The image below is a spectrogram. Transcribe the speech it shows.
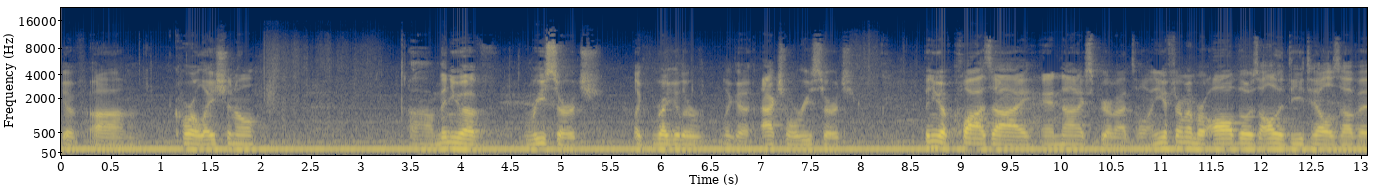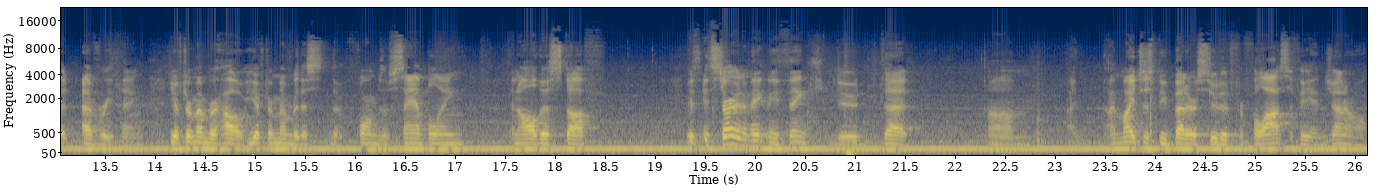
you have um, correlational um, then you have research like regular like a actual research. Then you have quasi and non-experimental and you have to remember all those all the details of it everything. You have to remember how you have to remember this the forms of sampling and all this stuff. It, it started to make me think dude that um, I, I might just be better suited for philosophy in general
